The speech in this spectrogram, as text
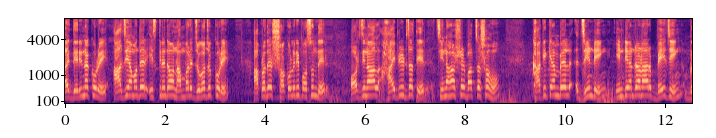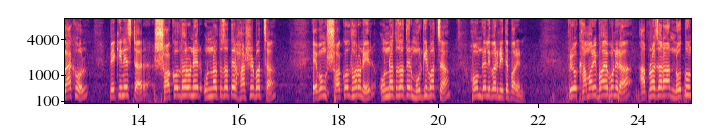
তাই দেরি না করে আজই আমাদের স্ক্রিনে দেওয়া নাম্বারে যোগাযোগ করে আপনাদের সকলেরই পছন্দের অরিজিনাল হাইব্রিড জাতের চীনা হাঁসের বাচ্চা সহ khaki Campbell, Jinding, Indian runner, Beijing, black hole Pekin star সকল ধরনের উন্নত জাতের হাঁসের বাচ্চা এবং সকল ধরনের উন্নত জাতের মুরগির বাচ্চা হোম ডেলিভারি নিতে পারেন। প্রিয় খামারি ভাই বোনেরা, আপনারা যারা নতুন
